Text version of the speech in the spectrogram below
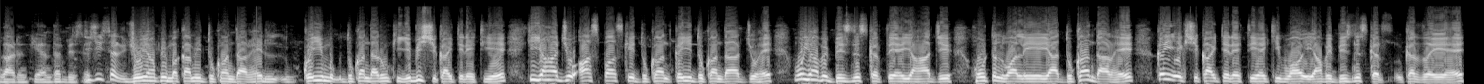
गार्डन के अंदर बिज़नेस जी सर, जो यहाँ पे मकामी दुकानदार है, कई दुकानदारों की ये भी शिकायतें रहती है कि यहाँ जो आसपास के दुकान, कई दुकानदार जो है, वो यहाँ पे बिज़नेस करते हैं, यहाँ जो होटल वाले या दुकानदार है, कई एक शिकायतें रहती है कि वो यहाँ पे बिज़नेस कर कर रहे हैं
